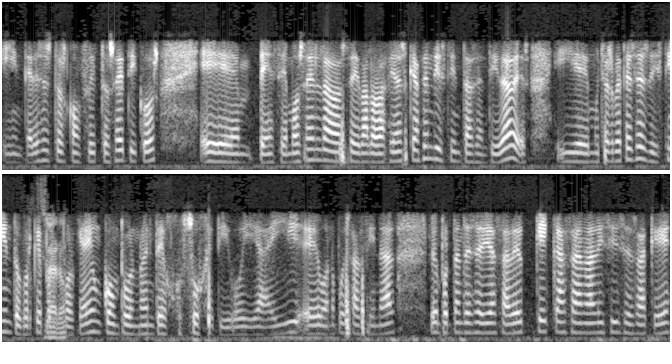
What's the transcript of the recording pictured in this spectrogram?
intereses, estos conflictos éticos, eh, pensemos en las valoraciones que hacen distintas entidades y muchas veces es distinto. ¿Por qué? Pues porque hay un componente subjetivo y ahí, bueno, pues al final lo importante sería saber qué casa de análisis es la que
